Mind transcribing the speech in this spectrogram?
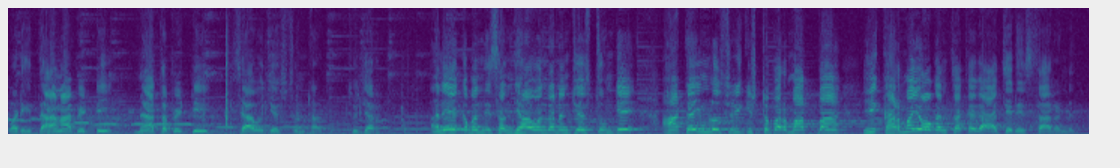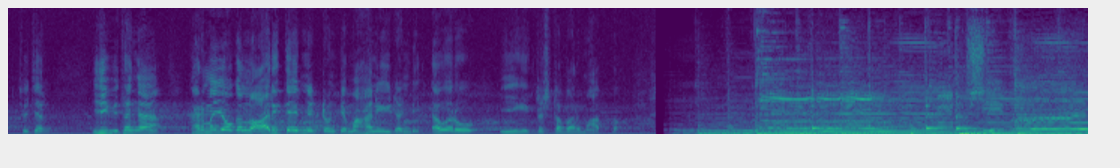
వాటికి దానా పెట్టి మేత పెట్టి సేవ చేస్తుంటాడు. చూచారు? అనేక మంది సంధ్యావందనం చేస్తుంటే ఆ టైంలో శ్రీకృష్ణ పరమాత్మ ఈ కర్మయోగం చక్కగా ఆచరిస్తారండి. చూచారు? ఈ విధంగా కర్మయోగంలో ఆరితేరినటువంటి మహనీయుడండి ఎవరు? ఈ కృష్ణ పరమాత్మ. శివాయ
